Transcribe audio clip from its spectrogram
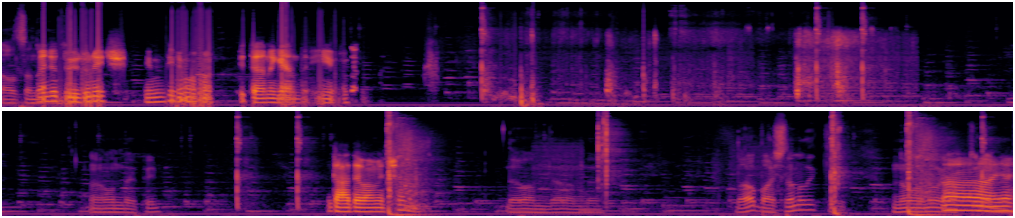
Al sana. Bence duyduğunu hiç emin değilim ama bir tane geldi. İyi. Ha, onu da yapayım. Daha devam edeceğim mi? Devam devam devam. Daha başlamadık ki. No no yaptın Ay ama. ay.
